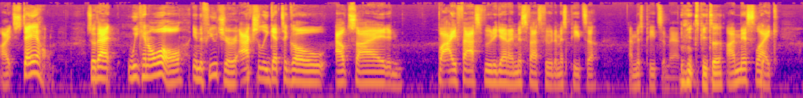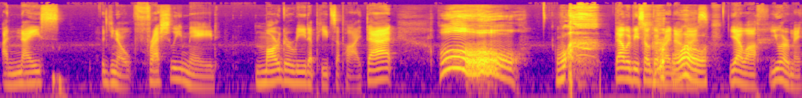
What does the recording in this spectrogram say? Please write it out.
All right, stay at home so that we can all in the future actually get to go outside and buy fast food again. I miss fast food. I miss pizza. I miss pizza, man. Meets pizza. I miss like a nice, you know, freshly made margarita pizza pie. That, oh, that would be so good right now, Whoa. guys. Yeah, Waf, you heard me.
